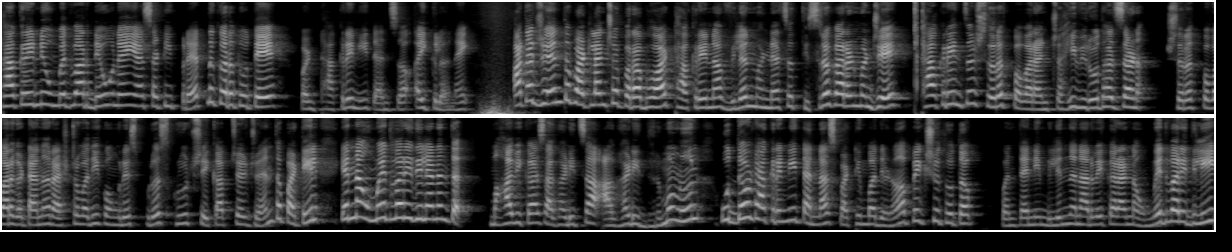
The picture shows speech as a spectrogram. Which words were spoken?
ठाकरेंनी उमेदवार देऊ नये यासाठी प्रयत्न करत होते पण ठाकरेंनी त्यांचं ऐकलं नाही. आता जयंत पाटलांच्या पराभवात ठाकरेंना विलन म्हणण्याचं तिसरं कारण म्हणजे ठाकरेंचं शरद पवारांच्याही विरोधात जाणं. शरद पवार गटानं राष्ट्रवादी काँग्रेस पुरस्कृत शेकापचे जयंत पाटील यांना उमेदवारी दिल्यानंतर महाविकास आघाडीचा आघाडी धर्म म्हणून उद्धव ठाकरेंनी त्यांनाच पाठिंबा देणं अपेक्षित होतं. पण त्यांनी मिलिंद नार्वेकरांना उमेदवारी दिली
